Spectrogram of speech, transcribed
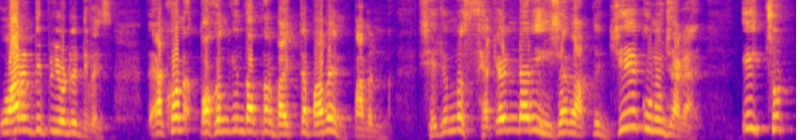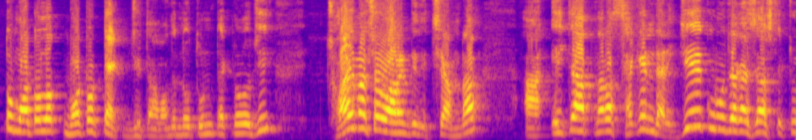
ওয়ারেন্টি পিরিয়ডের ডিভাইস এখন তখন কিন্তু আপনার বাইকটা পাবেন পাবেন না। সেই জন্য সেকেন্ডারি হিসাবে আপনি যে কোনো জায়গায় এই ছোট্ট মোটর মোটর ট্যাক যেটা আমাদের নতুন টেকনোলজি ছয় মাসের ওয়ারেন্টি দিচ্ছি আমরা এইটা আপনারা সেকেন্ডারি যে কোনো জায়গায় জাস্ট একটু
